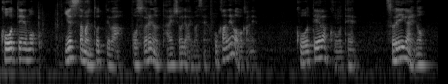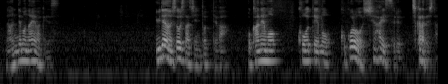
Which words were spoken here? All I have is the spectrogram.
皇帝もイエス様にとっては恐れの対象ではありません。お金はお金。皇帝は皇帝。それ以外の何でもないわけです。ユダヤの指導者たちにとってはお金も皇帝も心を支配する力でした。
